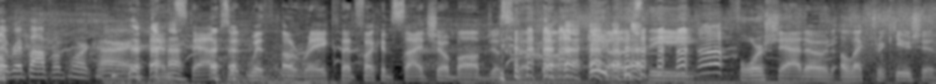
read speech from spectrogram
for the rip-off report card. and stabs it with a rake that fucking sideshow Bob just stepped on. Does the foreshadowed electrocution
